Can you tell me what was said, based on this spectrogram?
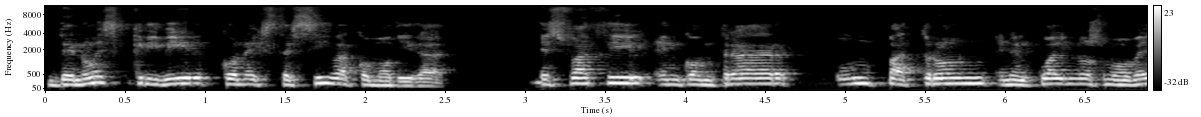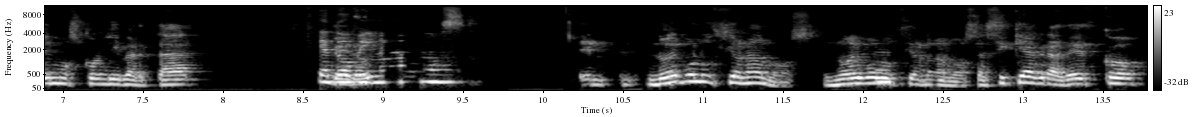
de no escribir con excesiva comodidad es fácil encontrar un patrón en el cual nos movemos con libertad. Que dominamos. No evolucionamos, no evolucionamos. Así que agradezco,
